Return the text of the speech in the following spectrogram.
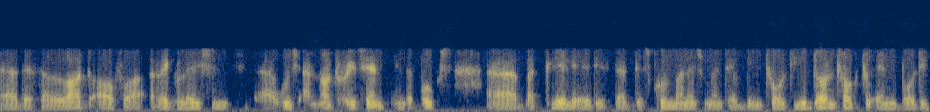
Uh, there's a lot of uh, regulations uh, which are not written in the books. Uh, but clearly it is that the school management have been told you don't talk to anybody,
